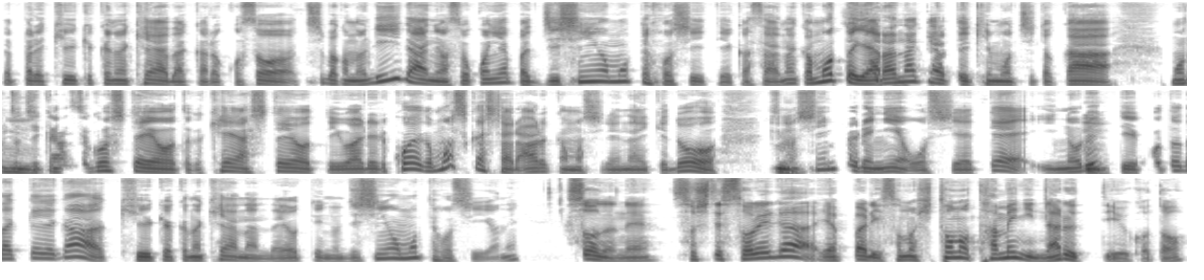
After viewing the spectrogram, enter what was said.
やっぱり究極のケアだからこそ千葉このリーダーにはそこにやっぱ自信を持ってほしいっていうかさなんかもっとやらなきゃっていう気持ちとかもっと時間過ごしてよとか、ケアしてよって言われる声がもしかしたらあるかもしれないけどそのシンプルに教えて祈るっていうことだけが究極のケアなんだよっていうのを自信を持ってほしいよね。そうだね。そしてそれがやっぱりその人のためになるっていうこと、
